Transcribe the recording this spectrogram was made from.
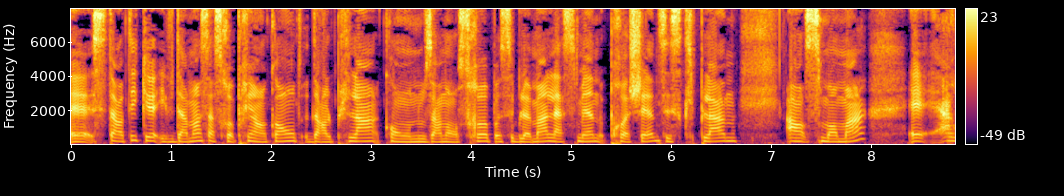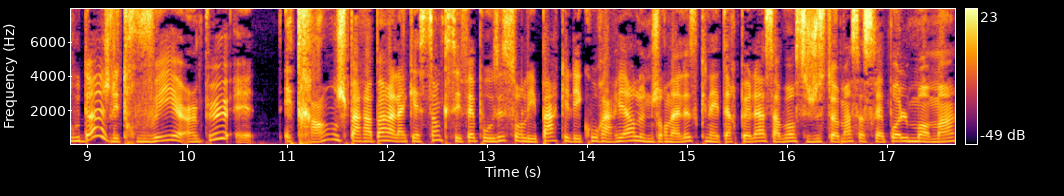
Euh, c'est tenté que, évidemment, ça sera pris en compte dans le plan qu'on nous annoncera possiblement la semaine prochaine. C'est ce qui plane en ce moment. Euh, Arruda, je l'ai trouvé un peu euh, étrange par rapport à la question qui s'est fait poser sur les parcs et les cours arrière. une journaliste qui l'interpellait à savoir si justement ce serait pas le moment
